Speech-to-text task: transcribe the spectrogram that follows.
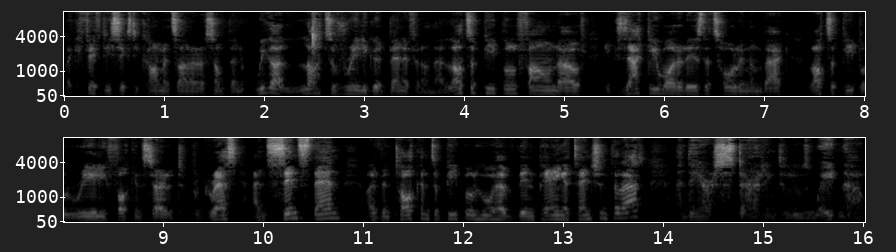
like 50, 60 comments on it or something. We got lots of really good benefit on that. Lots of people found out exactly what it is that's holding them back. Lots of people really fucking started to progress. And since then, I've been talking to people who have been paying attention to that and they are starting to lose weight now.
